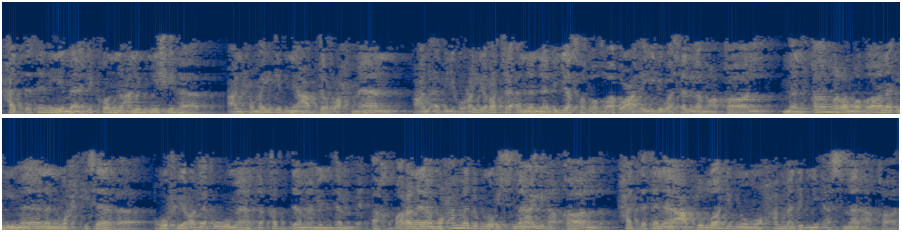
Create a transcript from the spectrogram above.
حدثني مالك عن ابن شهاب عن حميد بن عبد الرحمن عن أبي هريرة أن النبي صلى الله عليه وسلم قال من قام رمضان إيمانا واحتسابا غفر له ما تقدم من ذنبه. أخبرنا محمد بن إسماعيل قال حدثنا عبد الله بن محمد بن أسماء قال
